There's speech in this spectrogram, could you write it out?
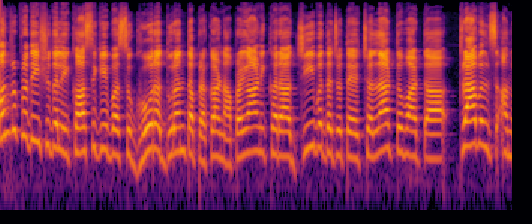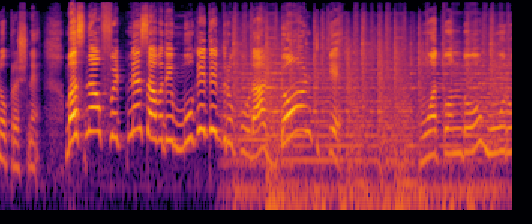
ಆಂಧ್ರಪ್ರದೇಶದಲ್ಲಿ ಖಾಸಗಿ ಬಸ್ ಘೋರ ದುರಂತ ಪ್ರಕರಣ. ಪ್ರಯಾಣಿಕರ ಜೀವದ ಜೊತೆ ಚೆಲ್ಲಾಟವಾಟ ಟ್ರಾವೆಲ್ಸ್ ಅನ್ನೋ ಪ್ರಶ್ನೆ. ಬಸ್ನ ಫಿಟ್ನೆಸ್ ಅವಧಿ ಮುಗಿದಿದ್ರೂ ಕೂಡ ಡೋಂಟ್ ಕೇರ್. ಮೂವತ್ತೊಂದು, ಮೂರು,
